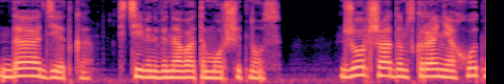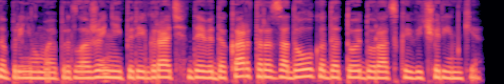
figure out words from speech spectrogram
«Да, детка». Стивен виновато морщит нос. Джордж Адамс крайне охотно принял мое предложение переиграть Дэвида Картера задолго до той дурацкой вечеринки.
